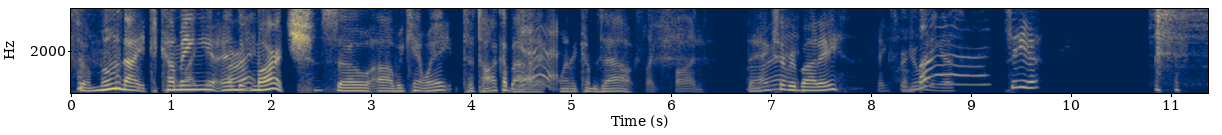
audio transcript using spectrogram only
So Moon Knight coming it. end All of. March. So uh, we can't wait to talk about Yeah. it when it comes out. Looks like fun. Thanks, right. everybody. Thanks for joining us. See ya.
